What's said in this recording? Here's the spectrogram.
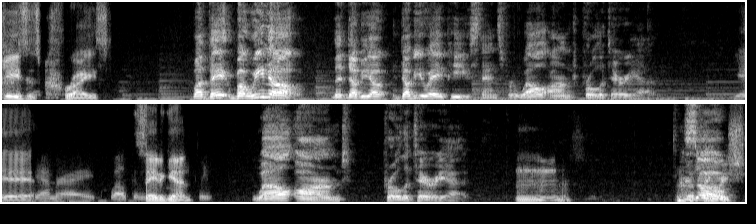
Jesus Christ. But they, but we know that W WAP stands for Well Armed Proletariat. Yeah. Damn right. Welcome. Say it again. Well Armed Proletariat. Mm. The So- thing we sh-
